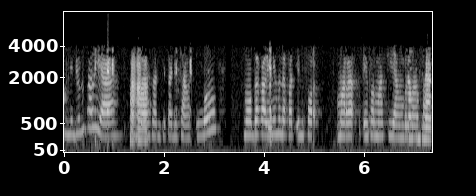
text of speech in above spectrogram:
sini dulu kali ya. Pembahasan kita di Cangkul. Semoga kali ini mendapat info mara, informasi yang bermanfaat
